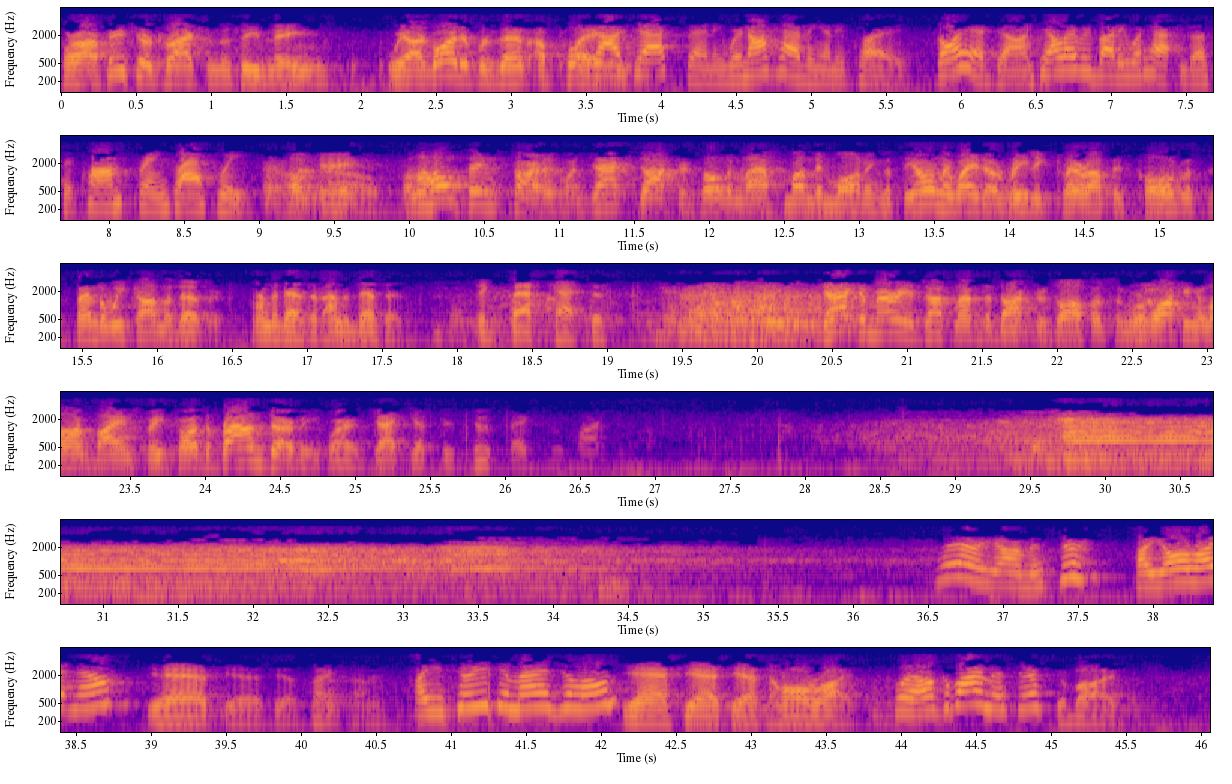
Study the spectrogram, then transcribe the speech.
for our feature attraction this evening, we are going to present a play. Now, Jack Benny, we're not having any play. Go ahead, Don. Tell everybody what happened to us at Palm Springs last week. Okay. Well, the whole thing started when Jack's doctor told him last Monday morning that the only way to really clear up his cold was to spend a week on the desert. On the desert, on the desert. Big fat cactus. Jack and Mary had just left the doctor's office and were walking along Vine Street toward the Brown Derby, where Jack gets his toothpicks and parks. There you are, mister. Are you all right now? Yes, yes, yes. Thanks, honey. Are you sure you can manage alone? Yes, yes, yes. I'm all right. Well, goodbye, mister. Goodbye.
